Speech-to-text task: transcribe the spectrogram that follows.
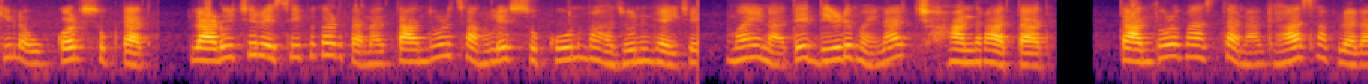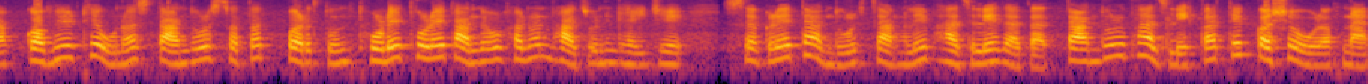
की लवकर सुकतात. लाडूची रेसिपी करताना तांदूळ चांगले सुकवून भाजून घ्यायचे. महिना ते दीड महिना छान राहतात. तांदूळ भाजताना घास आपल्याला कमी ठेवूनच तांदूळ सतत परतून थोडे थोडे तांदूळ घालून भाजून घ्यायचे. सगळे तांदूळ चांगले भाजले जातात. तांदूळ भाजले का ते कसे ओळखणार?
